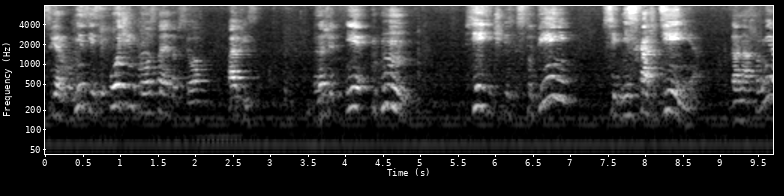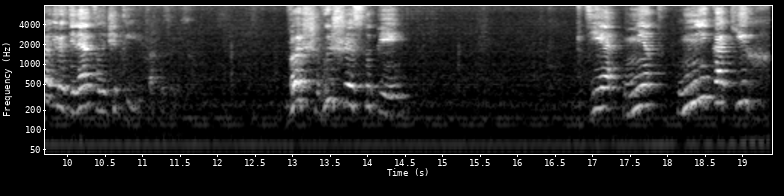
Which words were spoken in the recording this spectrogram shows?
сверху вниз, если очень просто это все описано. Значит, и все эти ступени, все нисхождения до нашего мира, они разделяются на четыре, как известно. высшая ступень, где нет никаких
